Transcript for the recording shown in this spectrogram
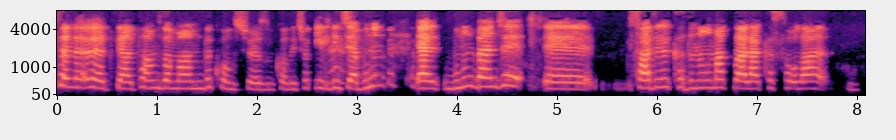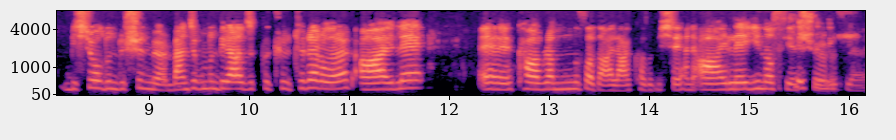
Sen evet ya tam zamanında konuşuyoruz bu konuyu. Çok ilginç ya. Bunun yani bunun bence e, sadece kadın olmakla alakası olan bir şey olduğunu düşünmüyorum. Bence bunun birazcık da kültürel olarak aile e, kavramımızla da alakalı bir şey. Hani aileyi nasıl yaşıyoruz? Kesinlikle.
